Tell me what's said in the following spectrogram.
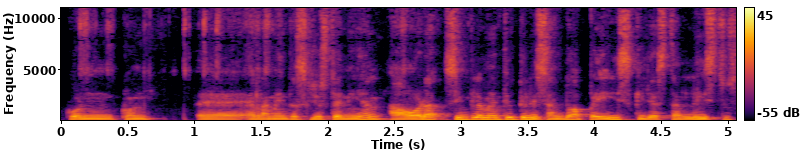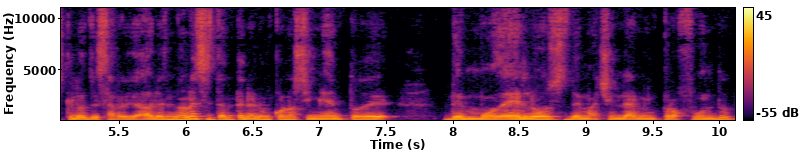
con, con eh, herramientas que ellos tenían, ahora simplemente utilizando APIs que ya están listos, que los desarrolladores no necesitan tener un conocimiento de, de modelos de Machine Learning profundo,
